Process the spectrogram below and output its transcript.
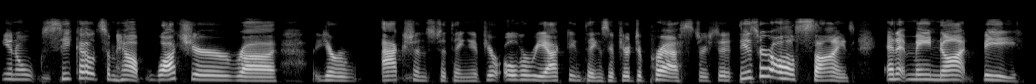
you know, seek out some help. Watch your uh, your actions to things. If you're overreacting things, if you're depressed, or these are all signs, and it may not be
